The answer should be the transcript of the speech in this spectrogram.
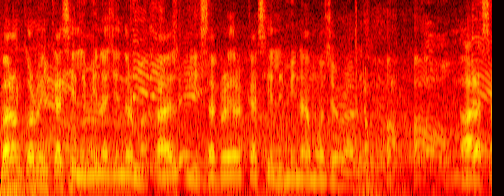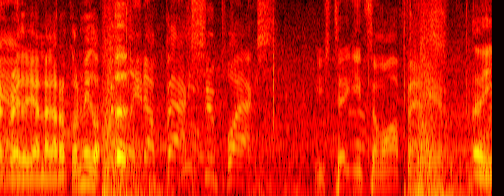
Baron Corbin casi elimina a Jinder Mahal y Zack Ryder casi elimina a Mojo Rawley. Oh, Ahora Zack Ryder ya la agarró conmigo. Ay.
